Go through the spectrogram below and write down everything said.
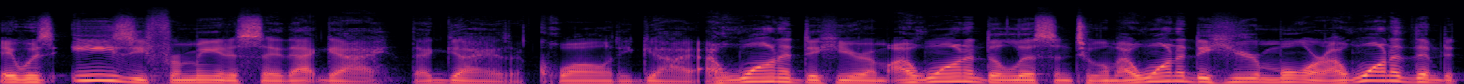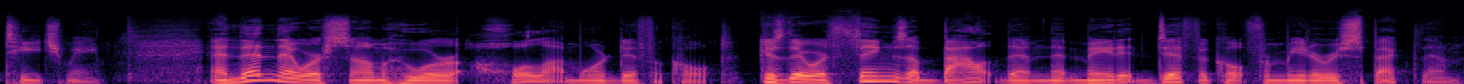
It was easy for me to say, that guy, that guy is a quality guy. I wanted to hear him. I wanted to listen to him. I wanted to hear more. I wanted them to teach me. And then there were some who were a whole lot more difficult because there were things about them that made it difficult for me to respect them.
